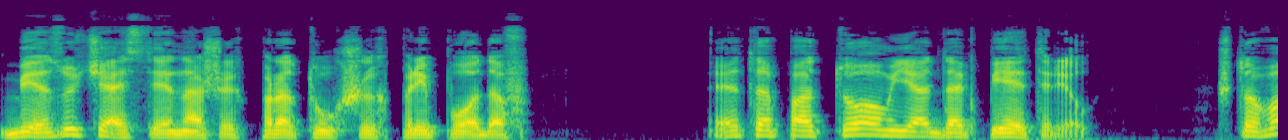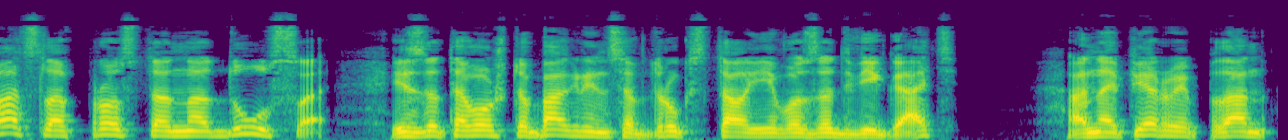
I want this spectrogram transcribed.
без участия наших протухших преподов. Это потом я допетрил, что Вацлав просто надулся из-за того, что Багринцев вдруг стал его задвигать, а на первый план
